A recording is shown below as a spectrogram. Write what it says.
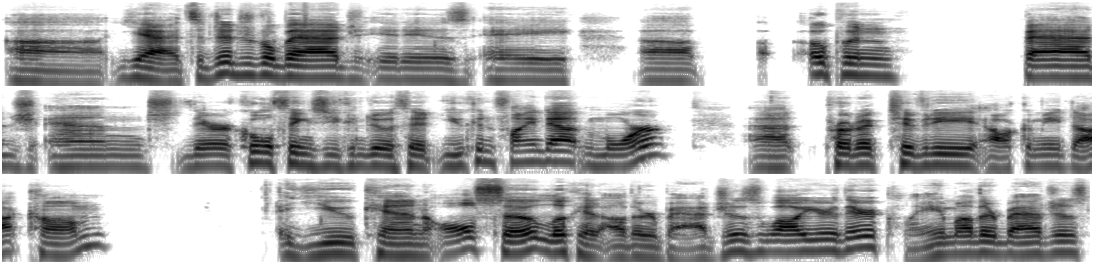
Uh, yeah, it's a digital badge. It is a uh, open badge, and there are cool things you can do with it. You can find out more at productivityalchemy.com. You can also look at other badges while you're there, claim other badges.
